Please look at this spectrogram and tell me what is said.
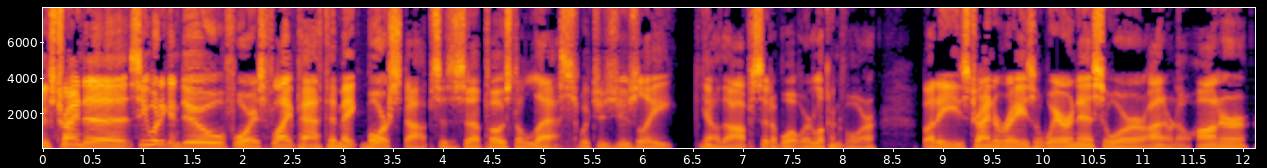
who's trying to see what he can do for his flight path to make more stops as opposed to less, which is usually you know the opposite of what we're looking for. But he's trying to raise awareness or I don't know honor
